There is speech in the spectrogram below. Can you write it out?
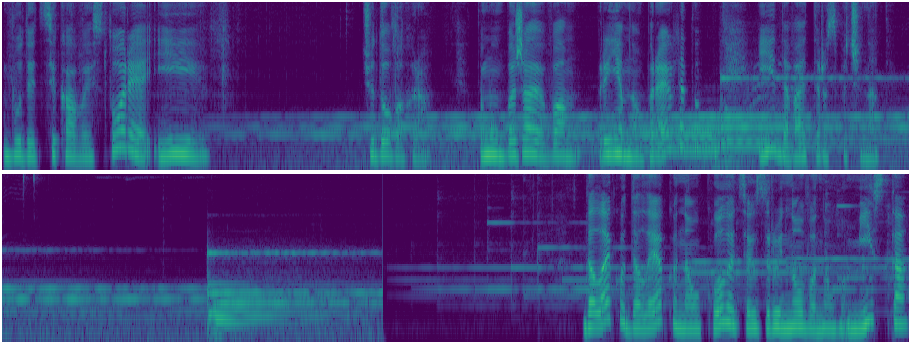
буде цікава історія і чудова гра. Тому бажаю вам приємного перегляду і давайте розпочинати. Далеко-далеко на околицях зруйнованого міста,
